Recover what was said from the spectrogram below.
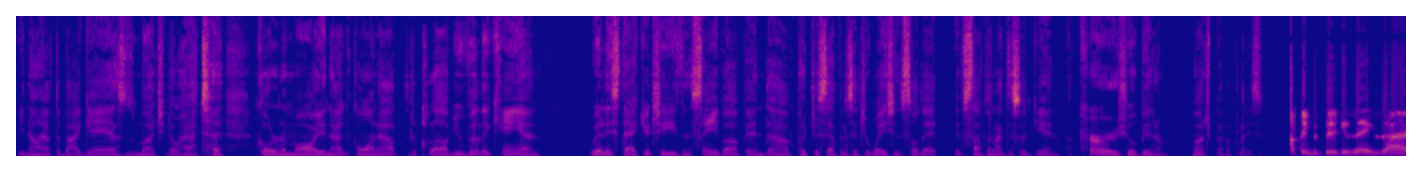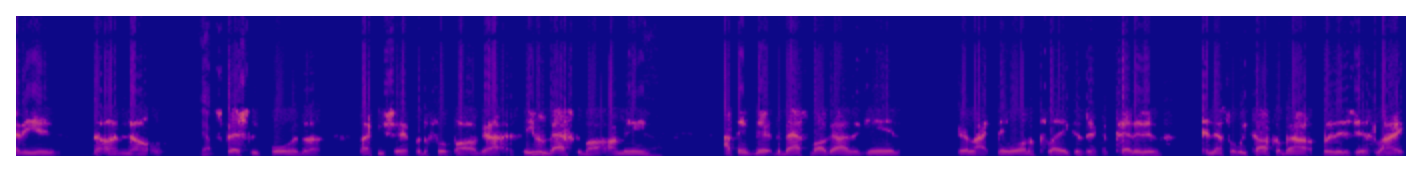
you don't have to buy gas as much. You don't have to go to the mall. You're not going out to the club. You really can really stack your cheese and save up and uh, put yourself in a situation so that if something like this again occurs, you'll be in a much better place. I think the biggest anxiety is the unknown, yep. especially for the, like you said, for the football guys, even basketball. I mean, yeah. I think the basketball guys again, they're like they want to play because they're competitive, and that's what we talk about. But it's just like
